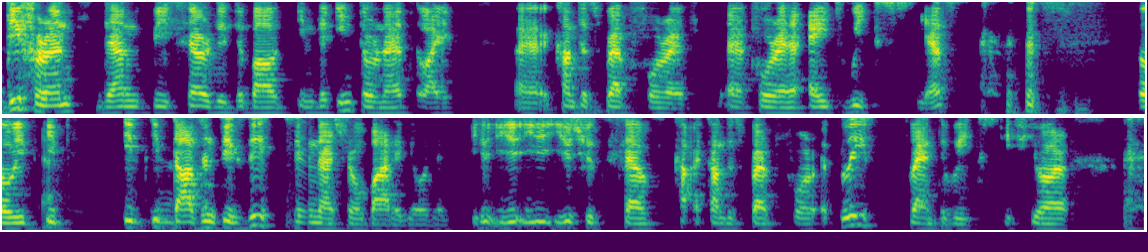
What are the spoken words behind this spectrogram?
different than we heard it about in the internet like uh, contest prep for a, uh, for a eight weeks yes mm-hmm. so it, yeah. it it, it doesn't exist in natural bodybuilding. You, you, you should have contest prep for at least 20 weeks if you are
